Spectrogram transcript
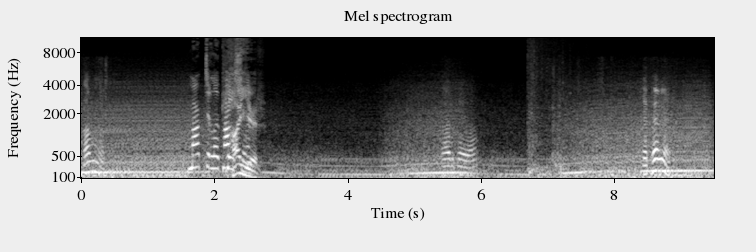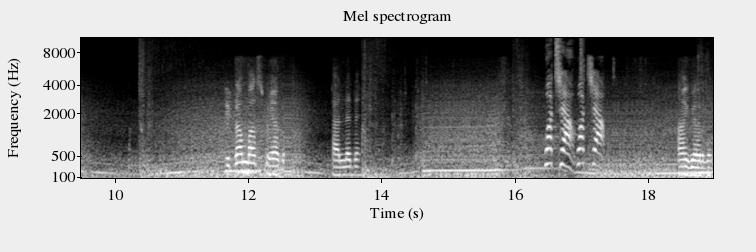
Adam mı? Marked a location. Hayır. Nerede ya? Tepe mi? Ekran basmıyor. Terledi. Watch out! Watch out! Ha gördüm.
